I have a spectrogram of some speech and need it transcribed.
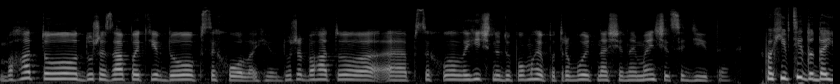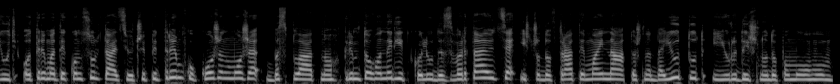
Багато дуже запитів до психологів. Дуже багато е, психологічної допомоги потребують наші найменші це діти. Фахівці додають, отримати консультацію чи підтримку кожен може безплатно. Крім того, нерідко люди звертаються і щодо втрати майна, тож надають тут і юридичну допомогу.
